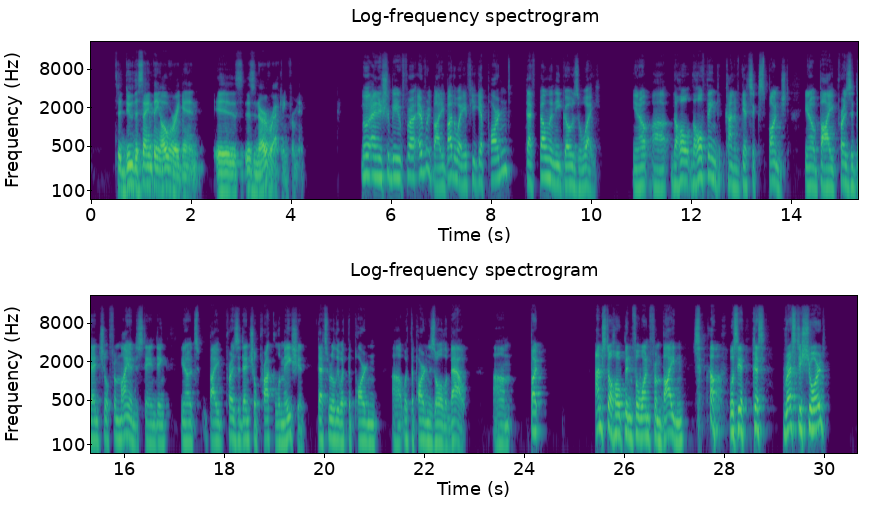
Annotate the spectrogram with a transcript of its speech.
to do the same thing over again is is nerve wracking for me. No, and it should be for everybody. By the way, if you get pardoned, that felony goes away. You know, uh, the whole the whole thing kind of gets expunged. You know, by presidential, from my understanding, you know, it's by presidential proclamation. That's really what the pardon, uh, what the pardon is all about. Um, but I'm still hoping for one from Biden. So we'll see. Because rest assured,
